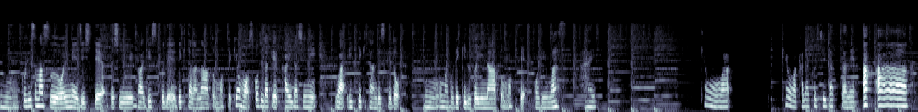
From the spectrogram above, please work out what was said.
うん、クリスマスをイメージして私がディスプレイできたらなと思って、今日も少しだけ買い出しには行ってきたんですけど、うん、うまくできるといいなと思っております。はい。今日は、今日は辛口だったね。あ、あー、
